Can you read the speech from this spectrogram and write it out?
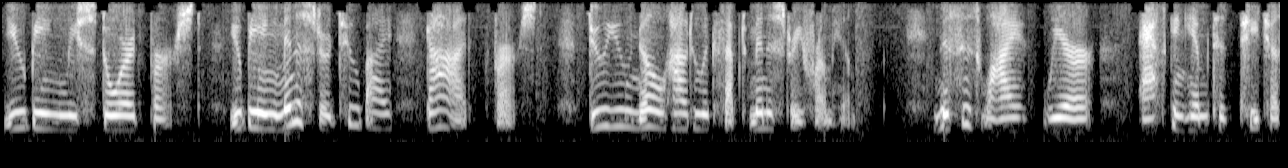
you being restored first, you being ministered to by God first. Do you know how to accept ministry from him? This is why we're asking him to teach us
